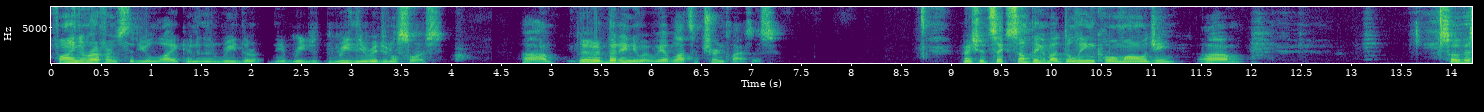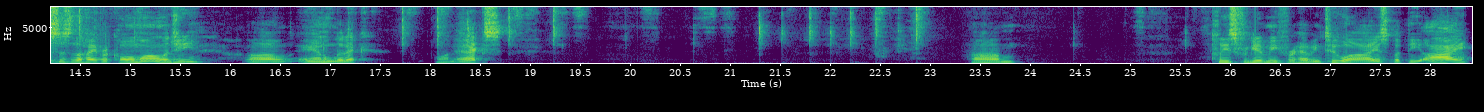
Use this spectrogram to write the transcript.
find the reference that you like, and then read the, the read, read the original source. Uh, but anyway, we have lots of Chern classes. I should say something about Deligne cohomology. Um, so this is the hypercohomology uh, analytic on X. Um, please forgive me for having two eyes, but the eye,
